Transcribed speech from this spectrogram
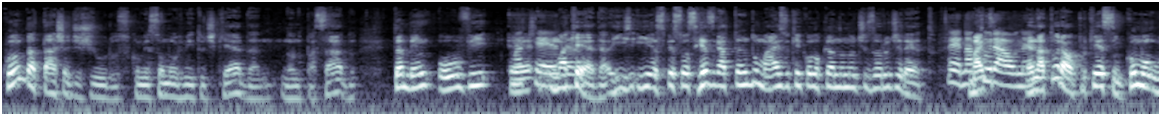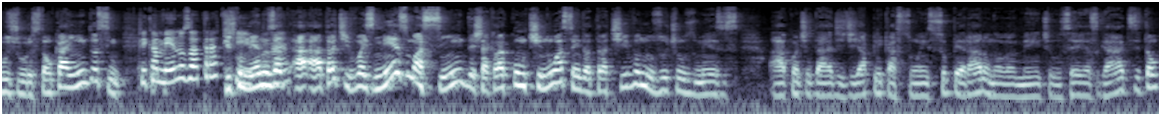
quando a taxa de juros começou o movimento de queda no ano passado, também houve uma é, queda, uma queda. E, e, as pessoas resgatando mais do que colocando no tesouro direto. É natural, mas né? É natural, porque assim, como os juros estão caindo, assim. Fica menos atrativo. Fica menos né? atrativo. Mas mesmo assim, deixar claro, continua sendo atrativo nos últimos meses. A quantidade de aplicações superaram novamente os resgates. Então,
